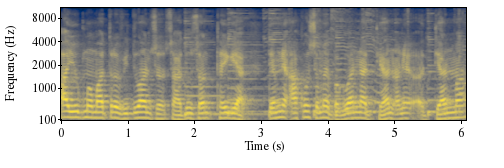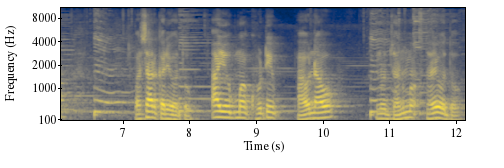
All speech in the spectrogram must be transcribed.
આ યુગમાં માત્ર વિદ્વાન સાધુ સંત થઈ ગયા. તેમને આખો સમય ભગવાનના ધ્યાન અને અધ્યાનમાં પસાર કર્યો હતો. આ યુગમાં ખોટી ભાવનાઓનો જન્મ થયો હતો,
